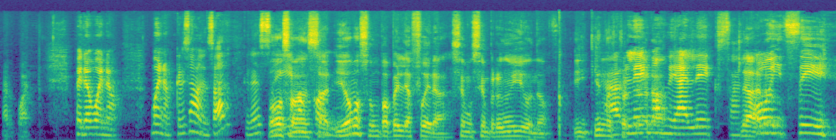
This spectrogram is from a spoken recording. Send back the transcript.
tal cual. Pero bueno, bueno, ¿querés avanzar? ¿Querés Vamos a avanzar. con- Y vamos a un papel de afuera. Hacemos siempre uno y uno. ¿Y quién nos Hablemos de Alexa. Claro. Hoy sí.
